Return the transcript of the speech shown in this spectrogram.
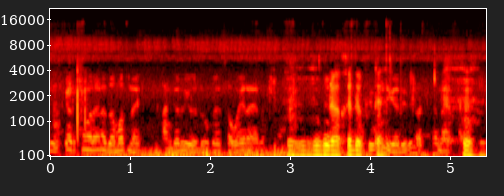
डोक्यावरती मला ना जमत नाही अंगावर डोक्यात सवय नाही ना डोकं दुखतं कधी कधी वाटतं नाही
